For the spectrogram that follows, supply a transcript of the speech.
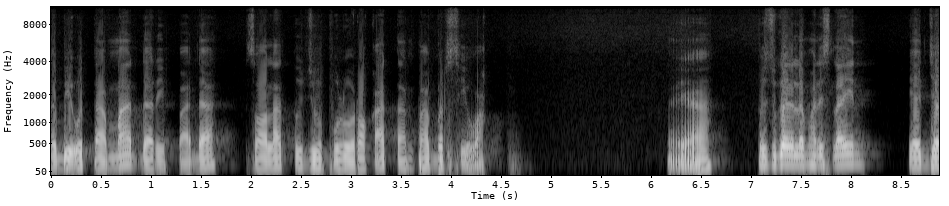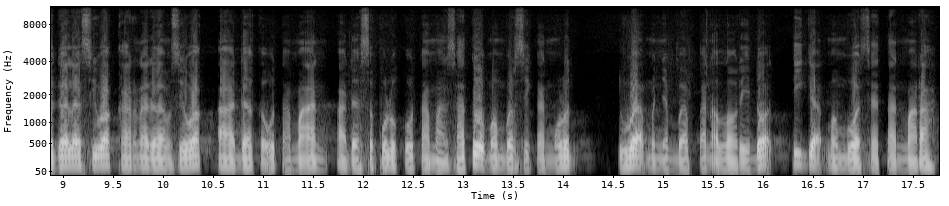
lebih utama daripada sholat 70 rakaat tanpa bersiwak. Ya. Terus juga dalam hadis lain, ya jagalah siwak karena dalam siwak ada keutamaan, ada 10 keutamaan. Satu, membersihkan mulut. Dua, menyebabkan Allah ridho. Tiga, membuat setan marah.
